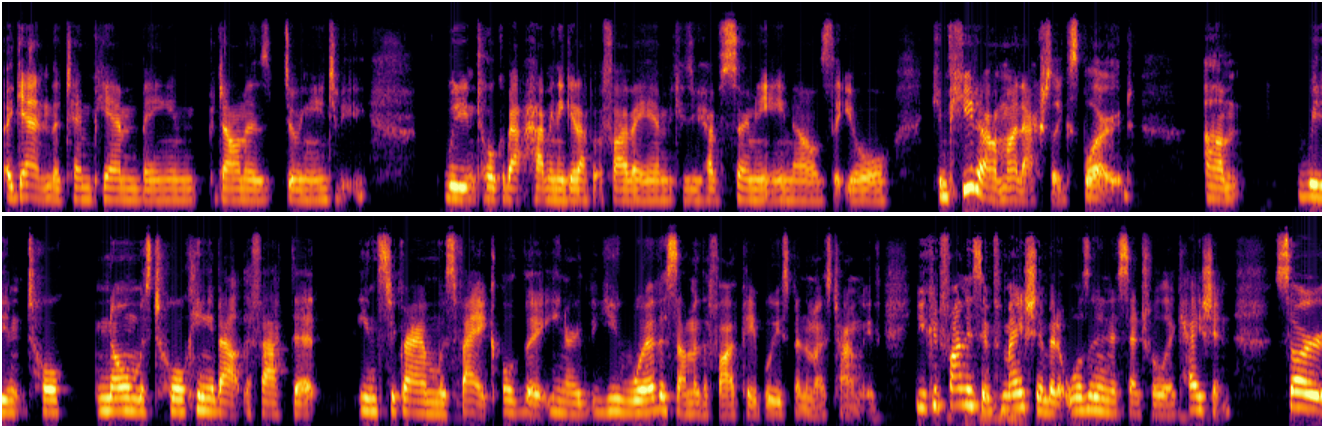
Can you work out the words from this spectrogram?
again, the 10 p.m. being in pajamas doing an interview. We didn't talk about having to get up at 5 a.m. because you have so many emails that your computer might actually explode. Um, we didn't talk, no one was talking about the fact that Instagram was fake or that, you know, you were the sum of the five people you spend the most time with. You could find this information, but it wasn't in a central location. So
